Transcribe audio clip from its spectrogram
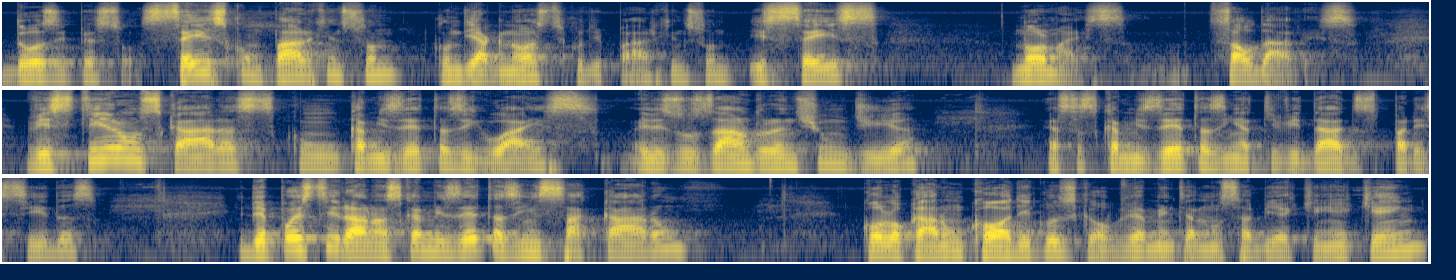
12 pessoas. Seis com Parkinson, com diagnóstico de Parkinson, e seis normais, saudáveis. Vestiram os caras com camisetas iguais. Eles usaram durante um dia essas camisetas em atividades parecidas e depois tiraram as camisetas, ensacaram, colocaram códigos, que obviamente ela não sabia quem é quem,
